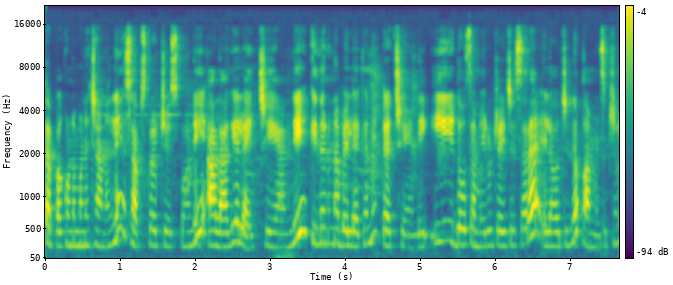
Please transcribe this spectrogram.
తప్పకుండా మన ఛానల్ని సబ్స్క్రైబ్ చేసుకోండి. అలాగే లైక్ చేయండి. కింద ఉన్న బెల్ ఐకాన్ని టచ్ చేయండి. ఈ దోశ మీరు ట్రై చేస్తారా ఎలా వచ్చిందో కామెంట్ సెక్షన్లో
